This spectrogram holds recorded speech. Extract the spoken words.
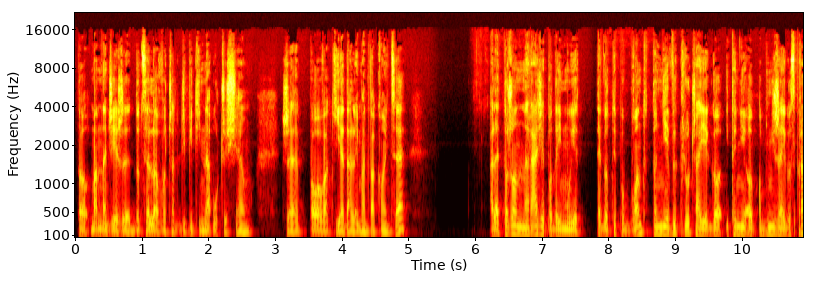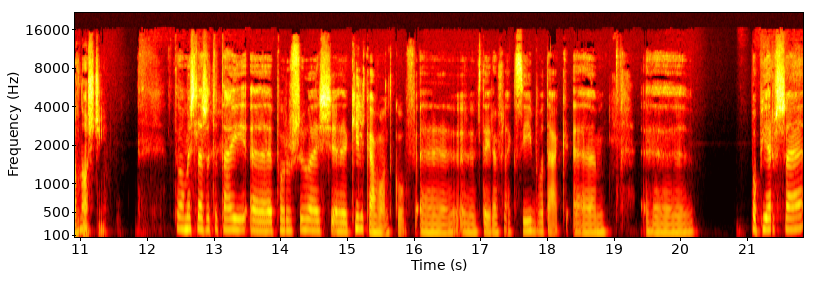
to mam nadzieję, że docelowo ChatGPT nauczy się, że połowa kija dalej ma dwa końce, ale to, że on na razie podejmuje tego typu błąd, to nie wyklucza jego i to nie obniża jego sprawności. To myślę, że tutaj e, poruszyłeś e, kilka wątków e, w tej refleksji, bo tak po pierwsze,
